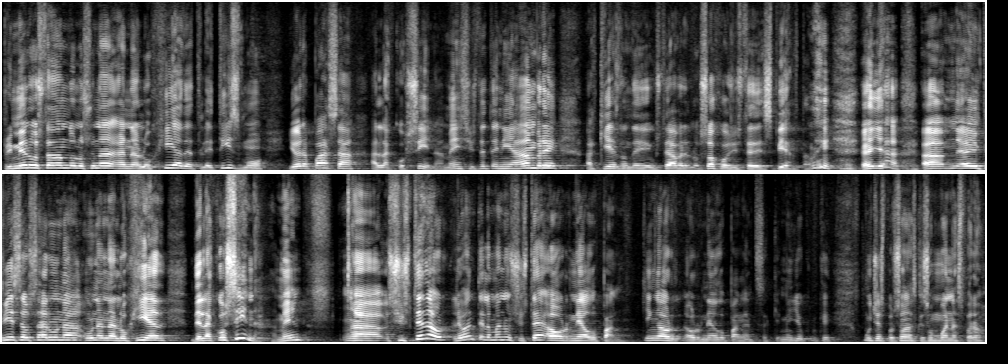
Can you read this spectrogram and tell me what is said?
primero está dándonos una analogía de atletismo y ahora pasa a la cocina. ¿amén? Si usted tenía hambre, aquí es donde usted abre los ojos y usted despierta. Ella ah, empieza a usar una, analogía de la cocina. Amén. Ah, si usted, levante la mano si usted ha horneado pan. ¿Quién ha horneado pan antes aquí? Yo creo que muchas personas que son buenas para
